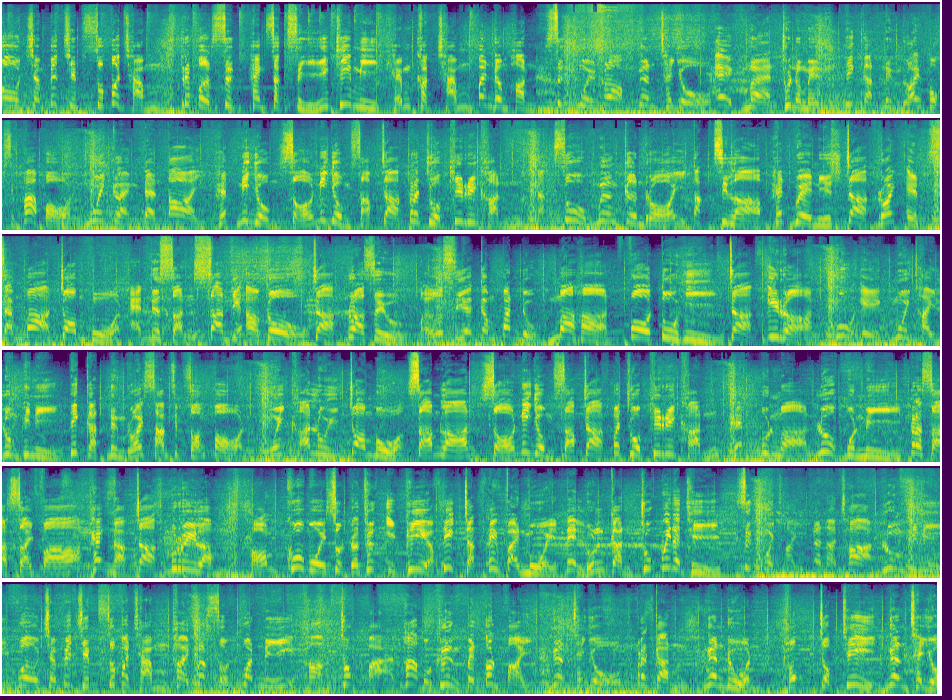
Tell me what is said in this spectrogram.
World Championship Super Champ ระเบิดศึกแห่งศักดิ์ศรีที่มีเข็มขัดแชมป์เป็นเดิมพันศึกมวยรอบเงินชโย เอกแมนทัวร์นาเมนต์พิกัด 165 ปอนด์มวยแกล่งแดนใต้ เพชรนิยมสอนิยมทรัพย์จากประจวบคีรีขันธ์นักสู้เมืองเกินร้อย ตักศิลาเพชรเวนิสจากร้อยเอ็ดแซมบ้าจอมหวด แอนเดอร์สันซานดิอาโก จากบราซิล เปอร์เซียกัมปันดุ มาฮาน โปตูฮี จากอิหร่าน ผู้เอกมวยไทยลุมพินี พิกัด132ปอนด์มวยขาลุยจอมบวก 3 ล้านสอนิยมทรัพย์จากประจวบคีรีขันธ์เพชรบุญมา ลูกบุญมี ประสาทสายฟ้าแข้งหนักจากบุรีรัมย์พร้อมคู่มวยสุดระทึกอีกเพียบ ที่จัดให้แฟนมวยได้ลุ้นกันทุกวินาทีศึกมวยไทยนานาชาติ ลุมพินี World Championship Super Champ ถ่ายทอดสดวันนี้ทางช่อง8 5โมงครึ่งเป็นต้นไป เงินชโย ประกัน เงินด่วน ครบจบที่เงินชโย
